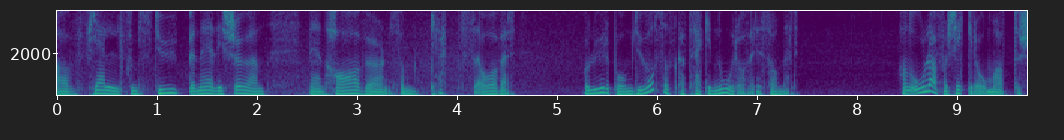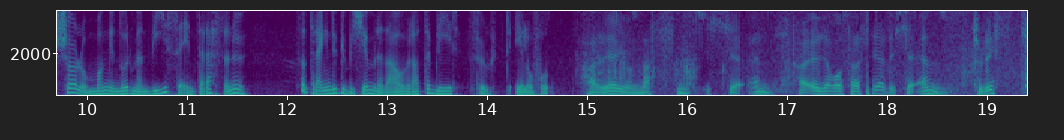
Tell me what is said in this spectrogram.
av fjell som stuper ned i sjøen, med en havørn som kretser over, og lurer på om du også skal trekke nordover i sommer. Han Ola forsikrer om at sjøl om mange nordmenn viser interesse nå, så trenger du ikke bekymre deg over at det blir fullt i Lofoten. Her er jo nesten ikke en altså Jeg ser ikke en turist.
